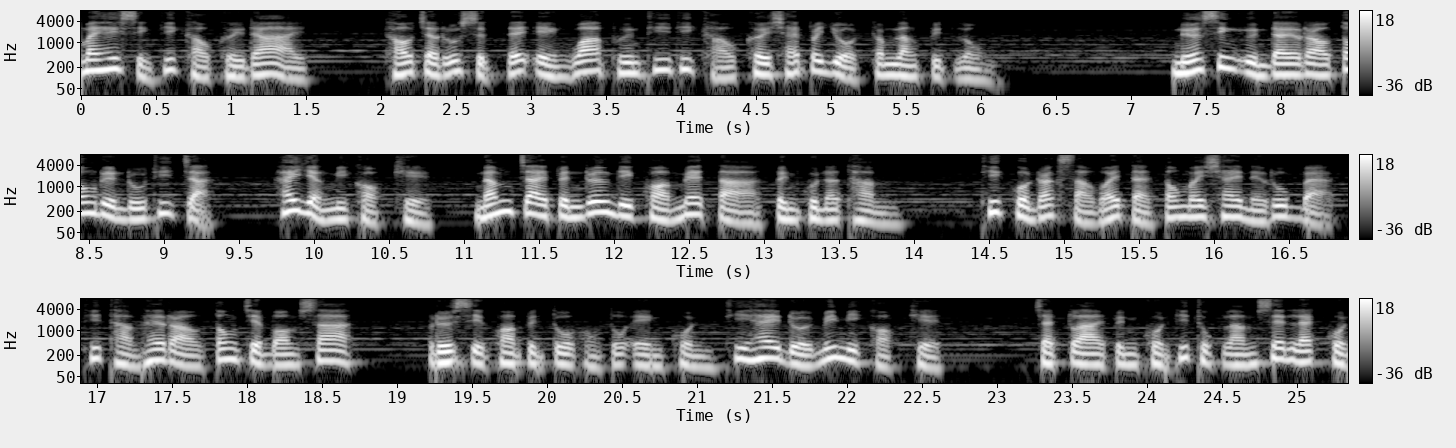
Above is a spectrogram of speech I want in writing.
ไม่ให้สิ่งที่เขาเคยได้ เขาจะรู้สึกได้เองว่าพื้นที่ที่เขาเคยใช้ประโยชน์กำลังปิดลง เหนือสิ่งอื่นใดเราต้องเรียนรู้ที่จะให้อย่างมีขอบเขต น้ำใจเป็นเรื่องดีความเมตตาเป็นคุณธรรม ที่ควรรักษาไว้แต่ต้องไม่ใช่ในรูปแบบที่ทำให้เราต้องเจ็บบอมซากหรือเสียความเป็นตัวของตัวเองคนที่ให้โดยไม่มีขอบเขต จะกลายเป็นคนที่ถูกล้ำเส้นและคน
